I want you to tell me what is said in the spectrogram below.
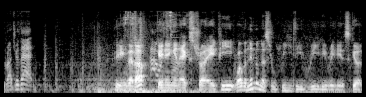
Roger that. Picking that up, gaining an extra AP. Well, the nimbleness really, really, really is good.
